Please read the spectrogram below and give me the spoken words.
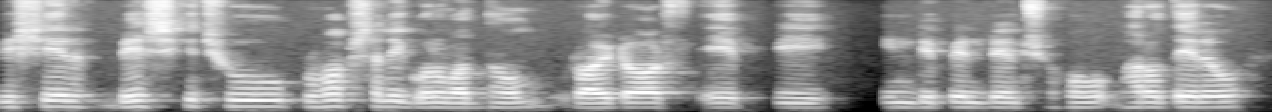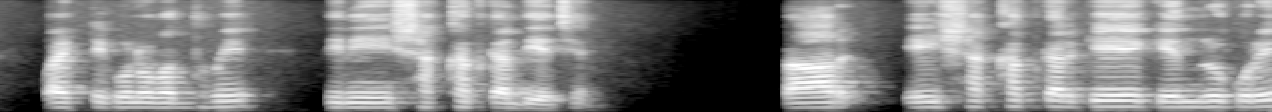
বিশ্বের বেশ কিছু প্রভাবশালী গণমাধ্যম রয়টার্স এপি ইন্ডিপেন্ডেন্ট সহ ভারতেরও কয়েকটি গণমাধ্যমে তিনি সাক্ষাৎকার দিয়েছেন। তার এই সাক্ষাৎকারকে কেন্দ্র করে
